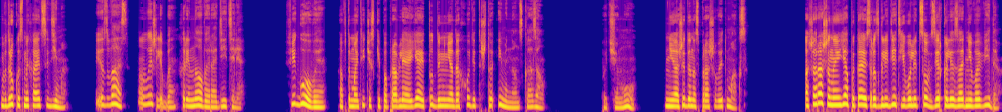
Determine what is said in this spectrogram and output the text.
Вдруг усмехается Дима. Из вас вышли бы хреновые родители. Фиговые. Автоматически поправляю я, и тут до меня доходит, что именно он сказал. Почему? Неожиданно спрашивает Макс. Ошарашенная я пытаюсь разглядеть его лицо в зеркале заднего вида,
